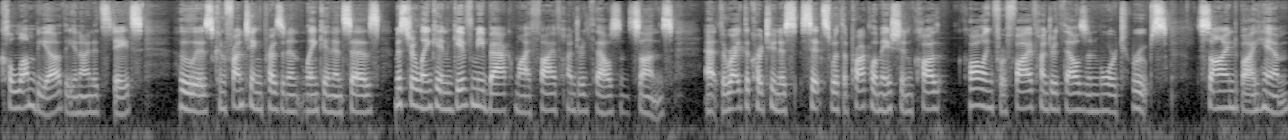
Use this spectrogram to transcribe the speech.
Columbia, the United States, who is confronting President Lincoln and says, Mr. Lincoln, give me back my 500,000 sons. At the right, the cartoonist sits with a proclamation ca- calling for 500,000 more troops signed by him.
